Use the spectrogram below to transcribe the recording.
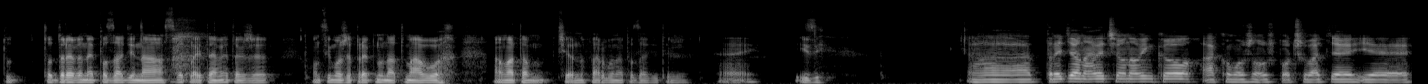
tú, to drevené pozadie na svetlej téme, takže on si môže prepnúť na tmavu a má tam čiernu farbu na pozadí, takže Hej. easy. A tretia najväčšou novinkou, ako možno už počúvate, je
